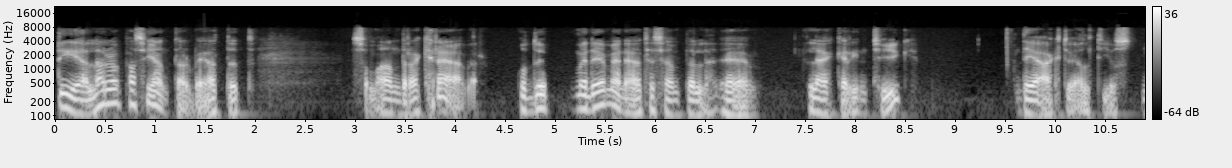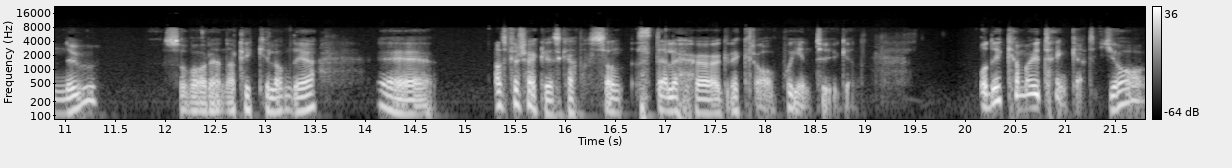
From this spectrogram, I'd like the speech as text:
delar av patientarbetet som andra kräver. Och det, med det menar jag till exempel eh, läkarintyg. Det är aktuellt just nu. Så var det en artikel om det. Eh, att Försäkringskassan ställer högre krav på intygen. Och det kan man ju tänka att ja,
